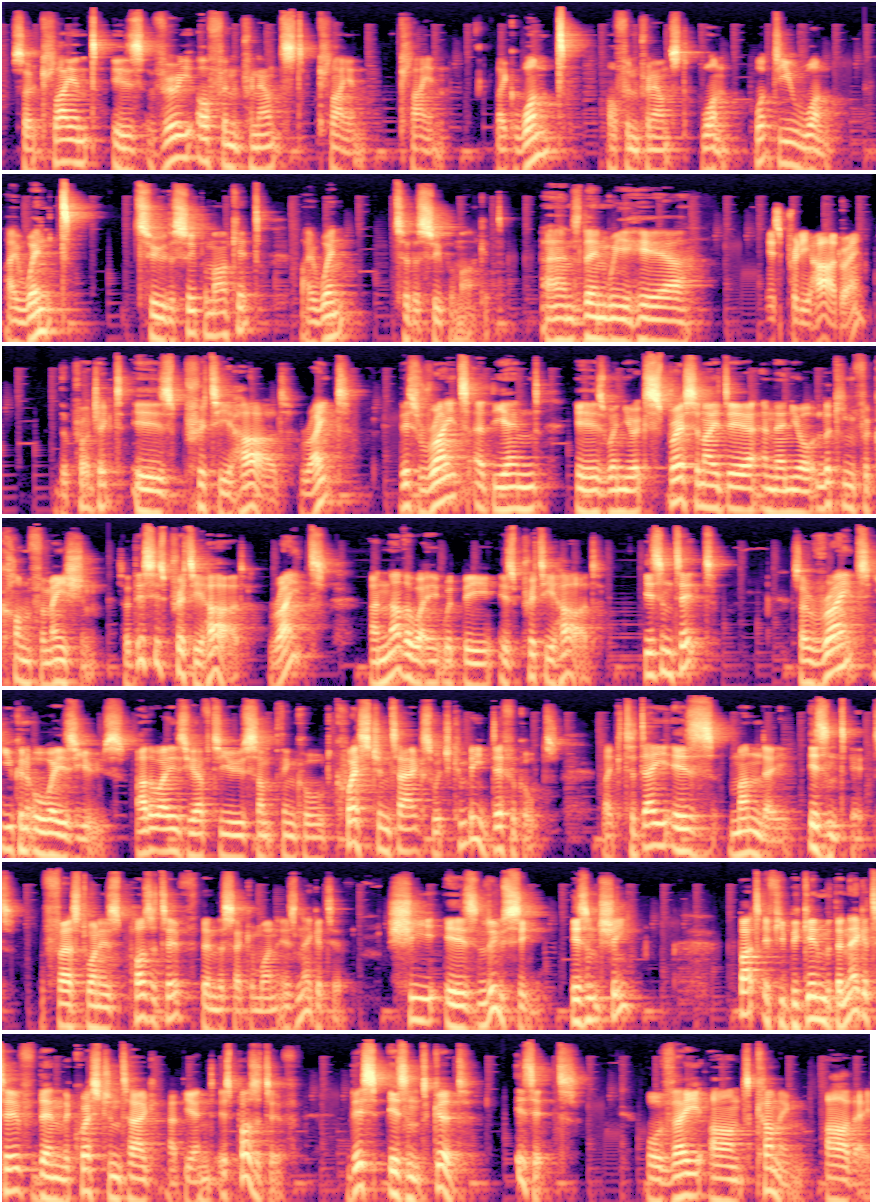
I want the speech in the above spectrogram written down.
So, client is very often pronounced client, client. Like want, often pronounced want. What do you want? I went to the supermarket. I went to the supermarket. And then we hear It's pretty hard, right? The project is pretty hard, right? This right at the end is when you express an idea and then you're looking for confirmation. So this is pretty hard, right? Another way it would be is pretty hard, isn't it? So right you can always use. Otherwise you have to use something called question tags which can be difficult. Like today is Monday, isn't it? The first one is positive, then the second one is negative. She is Lucy, isn't she? But if you begin with the negative, then the question tag at the end is positive. This isn't good. is it? Or they aren't coming, are they?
